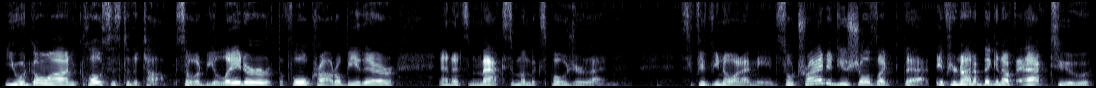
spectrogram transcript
You would go on closest to the top. So it would be later, the full crowd will be there, and it's maximum exposure then. If you know what I mean. So try to do shows like that. If you're not a big enough act to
